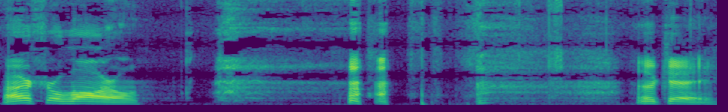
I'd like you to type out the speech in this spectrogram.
That's the bottom. okay.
